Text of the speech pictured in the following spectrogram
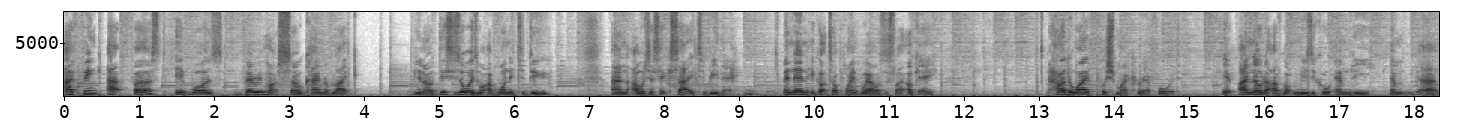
I think at first it was very much so kind of like, you know, this is always what I've wanted to do. And I was just excited to be there. And then it got to a point where I was just like, okay, how do I push my career forward? It, I know that I've got musical MD, uh,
